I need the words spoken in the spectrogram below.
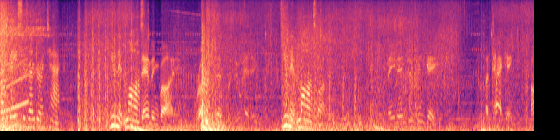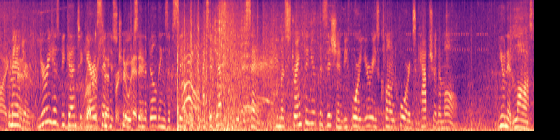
Our base is under attack. Unit lost. Standing by. Rudder set for new heading. Unit lost. Main engines engaged. Attacking. Commander, Yuri has begun to garrison his troops in the buildings of Sydney. I suggest you do the same. You must strengthen your position before Yuri's cloned hordes capture them all. Unit lost.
